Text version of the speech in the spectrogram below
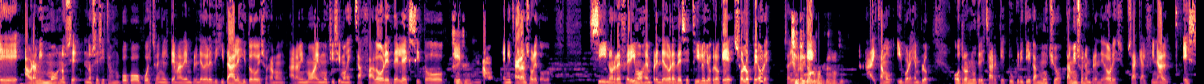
Eh, ahora mismo, no sé, no sé si estás un poco puesto en el tema de emprendedores digitales y todo eso, Ramón. Ahora mismo hay muchísimos estafadores del éxito, que, Sí, sí. vamos, en Instagram sobre todo. Si nos referimos a emprendedores de ese estilo, yo creo que son los peores. O sea, yo Sí, creo que ahí estamos. Y por ejemplo, otros Nutristar que tú criticas mucho también son emprendedores. O sea que al final es,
